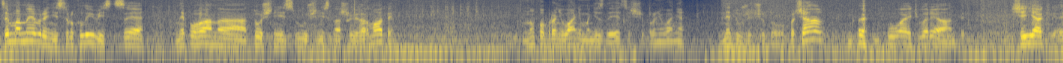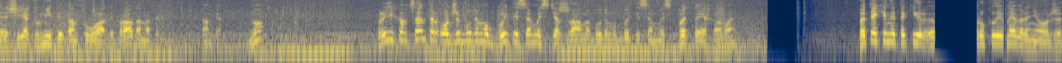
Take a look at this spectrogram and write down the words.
Це маневреність, рухливість, це непогана точність, влучність нашої гармати. Ну, по бронюванню мені здається, що бронювання не дуже чудово. Хоча бувають варіанти. Ще як, е, ще як вміти танкувати, правда, на таких танках? Ну, приїхав центр, отже, будемо битися ми з тяжами, будемо битися ми з петехами. Петехи не такі е, рухливі, неверені, отже,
